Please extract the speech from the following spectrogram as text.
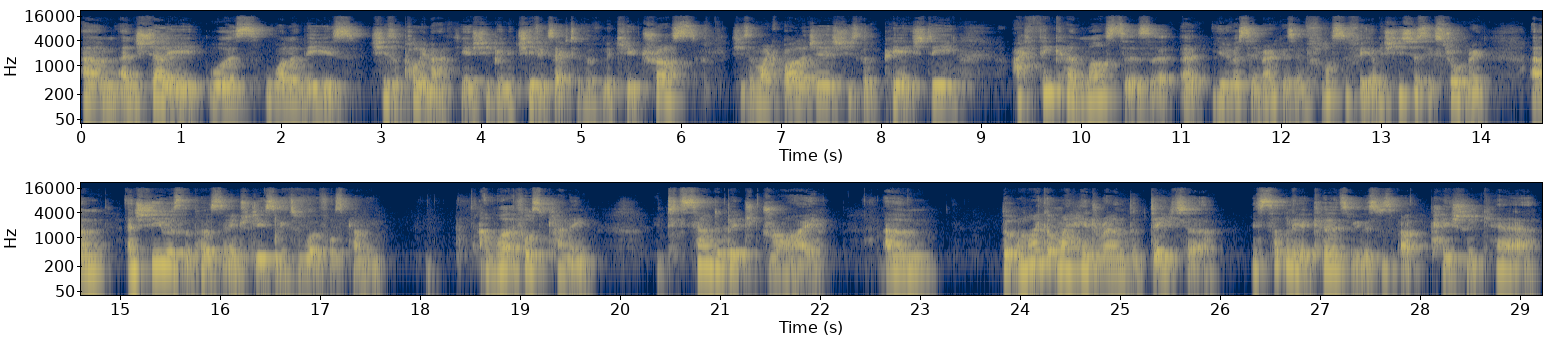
Um, and Shelley was one of these, she's a polymath. You know, she'd been a chief executive of an acute trust, she's a microbiologist, she's got a PhD. I think her master's at, at University of America is in philosophy. I mean, she's just extraordinary. Um, and she was the person that introduced me to workforce planning. And workforce planning, it did sound a bit dry. Um, but when I got my head around the data, it suddenly occurred to me this was about patient care.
